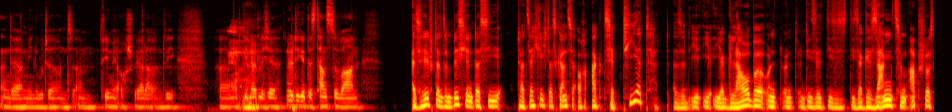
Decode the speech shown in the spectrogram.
in der Minute und ähm, fiel mir auch schwer da irgendwie äh, noch die nötige, nötige Distanz zu wahren. Es hilft dann so ein bisschen, dass sie tatsächlich das Ganze auch akzeptiert hat. Also ihr, ihr, ihr Glaube und, und, und diese, dieses, dieser Gesang zum Abschluss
